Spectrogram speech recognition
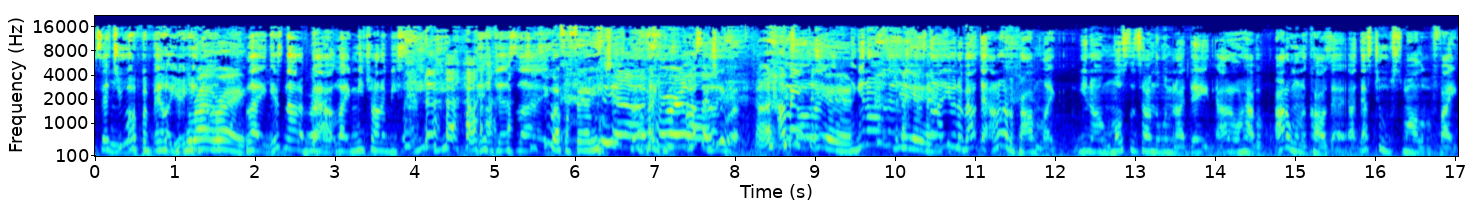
set you up for mm-hmm. failure. You Right, know? right. Like, it's not about Right. like me trying to be sneaky. it's just like Set you up for failure. Yeah, for real. I'ma set you up. I mean, So, like, yeah. You know what I'm saying? Yeah, It's yeah, just yeah. not even about that. I don't have a problem. Like, you know, most of the time the women I date, I don't have a, I don't want to cause that. That's too small of a fight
